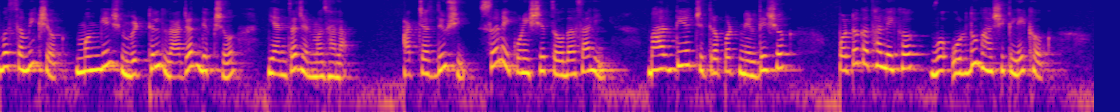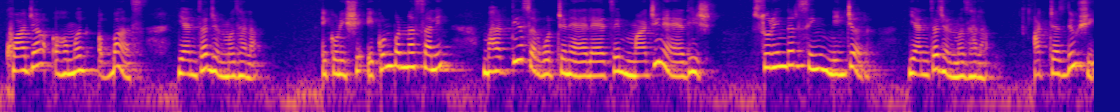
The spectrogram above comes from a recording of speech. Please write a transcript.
व समीक्षक मंगेश विठ्ठल राजाध्यक्ष यांचा जन्म झाला. आजच्याच दिवशी सन एकोणीसशे चौदा साली भारतीय चित्रपट निर्देशक पटकथा लेखक व उर्दू भाषिक लेखक ख्वाजा अहमद अब्बास यांचा जन्म झाला. एकोणीसशे एकोणपन्नास साली भारतीय सर्वोच्च न्यायालयाचे माजी न्यायाधीश सुरिंदर सिंग निज्जर यांचा जन्म झाला. आजच्याच दिवशी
